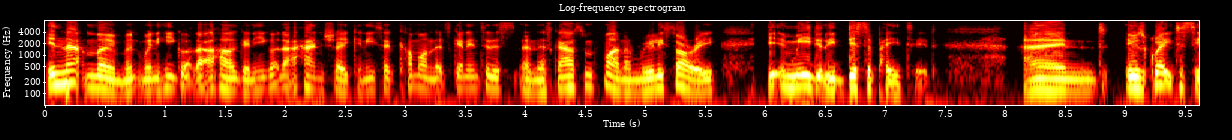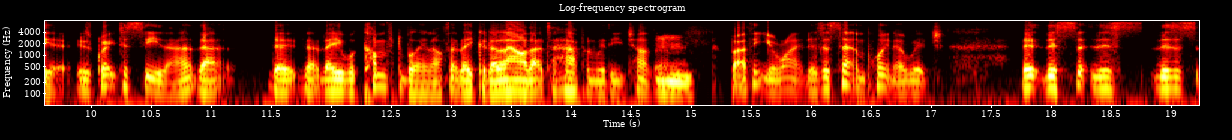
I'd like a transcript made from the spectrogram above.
In that moment, when he got that hug and he got that handshake and he said, "Come on, let's get into this and let's go have some fun," I'm really sorry. It immediately dissipated, and it was great to see it. It was great to see that that they, that they were comfortable enough that they could allow that to happen with each other. Mm. But I think you're right. There's a certain point at which this this this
